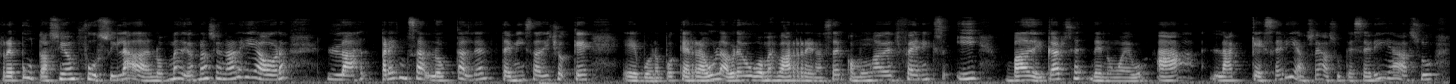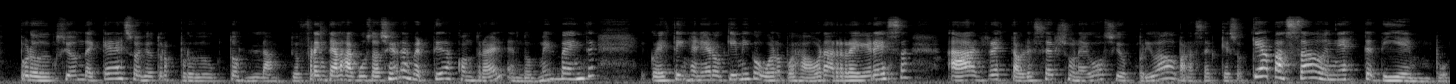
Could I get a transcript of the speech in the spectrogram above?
reputación fusilada en los medios nacionales y ahora la prensa local de Artemisa ha dicho que, eh, bueno, pues que Raúl Abreu Gómez va a renacer como un ave fénix y va a dedicarse de nuevo a la quesería, o sea, a su quesería, a su producción de quesos y otros productos lácteos. Frente a las acusaciones vertidas contra él en 2020, este ingeniero químico, bueno, pues ahora regresa a restablecer su negocio privado para hacer queso. ¿Qué ha pasado en este tiempo?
